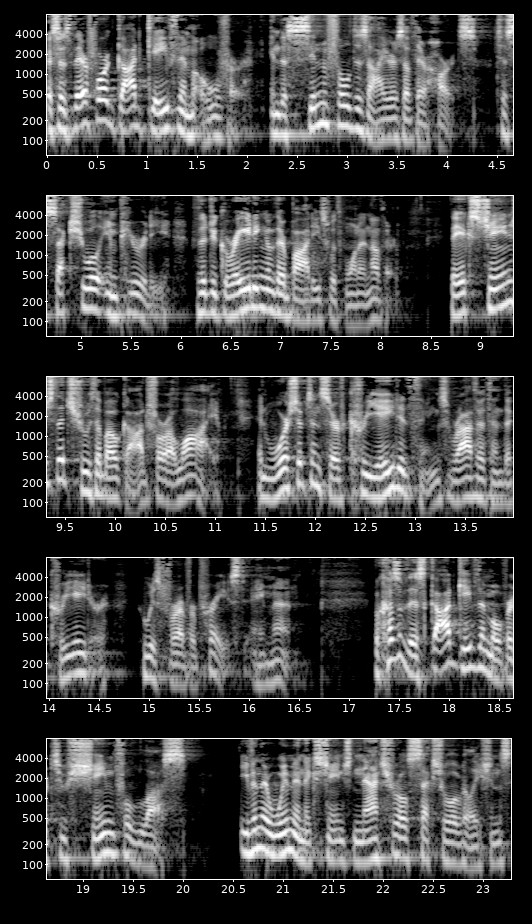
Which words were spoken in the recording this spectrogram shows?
It says, Therefore God gave them over in the sinful desires of their hearts to sexual impurity for the degrading of their bodies with one another. They exchanged the truth about God for a lie and worshiped and served created things rather than the Creator, who is forever praised. Amen. Because of this, God gave them over to shameful lusts. Even their women exchanged natural sexual relations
